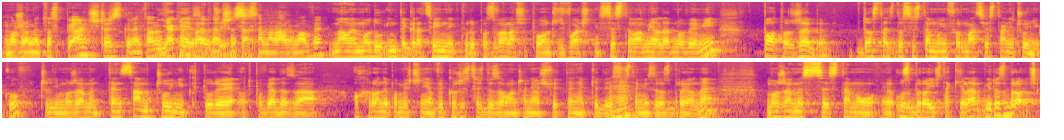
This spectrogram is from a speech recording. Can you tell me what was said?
Możemy to spiąć też z Grentonu? Jak najbardziej, zewnętrzny tak. system alarmowy? Mamy moduł integracyjny, który pozwala się połączyć właśnie z systemami alarmowymi, po to, żeby dostać do systemu informacje o stanie czujników, czyli możemy ten sam czujnik, który odpowiada za ochronę pomieszczenia, wykorzystać do załączania oświetlenia, kiedy system jest rozbrojony. Możemy z systemu e, uzbroić taki alarm i rozbroić.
